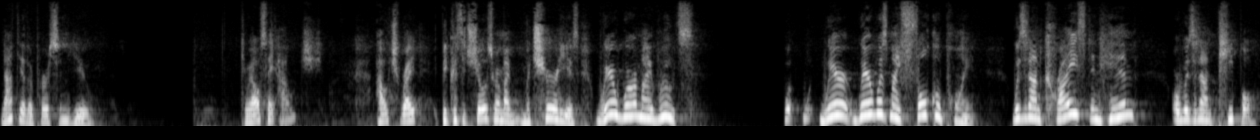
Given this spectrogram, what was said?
Not the other person, you. Can we all say, ouch? Ouch, right? Because it shows where my maturity is. Where were my roots? Where, where was my focal point? Was it on Christ and Him, or was it on people?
